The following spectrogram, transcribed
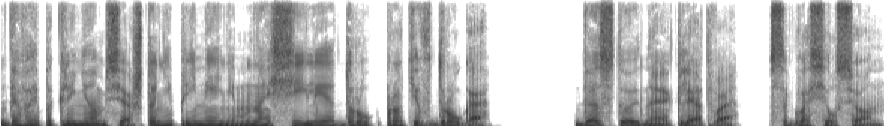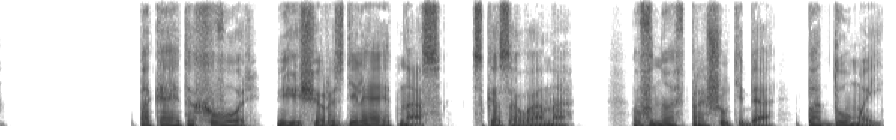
«Давай поклянемся, что не применим насилие друг против друга». «Достойная клятва», — согласился он. «Пока эта хворь еще разделяет нас», — сказала она. «Вновь прошу тебя, подумай,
